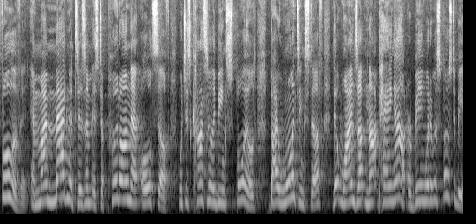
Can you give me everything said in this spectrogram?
full of it. And my magnetism is to put on that old self, which is constantly being spoiled by wanting stuff that winds up not paying out or being what it was supposed to be.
